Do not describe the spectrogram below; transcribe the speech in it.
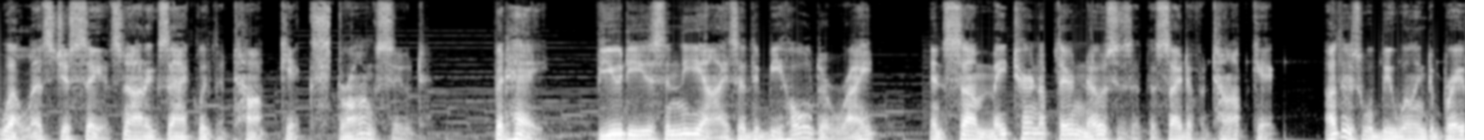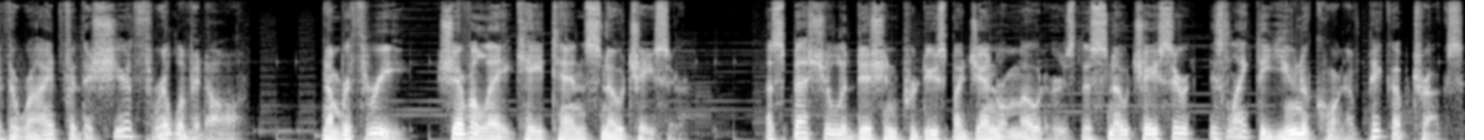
Well, let's just say it's not exactly the TopKick strong suit. But hey, beauty is in the eyes of the beholder, right? And some may turn up their noses at the sight of a TopKick. Others will be willing to brave the ride for the sheer thrill of it all. Number 3. Chevrolet K10 Snow Chaser. A special edition produced by General Motors, the Snow Chaser is like the unicorn of pickup trucks,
